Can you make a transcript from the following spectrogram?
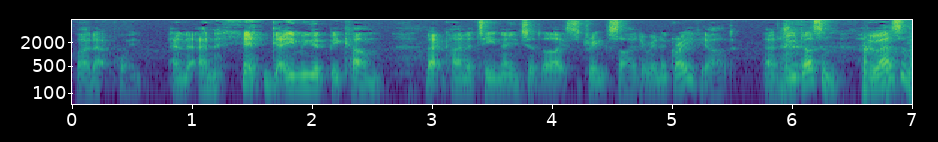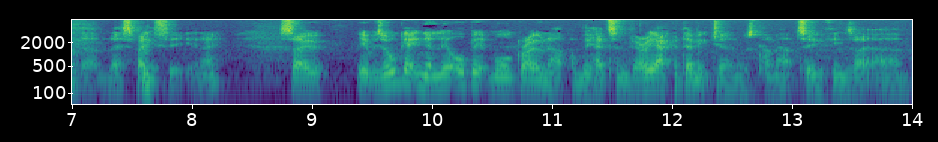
by that point? And and gaming had become that kind of teenager that likes to drink cider in a graveyard. And who doesn't? who hasn't done? Let's face it, you know. So it was all getting a little bit more grown up, and we had some very academic journals come out too. Things like um,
